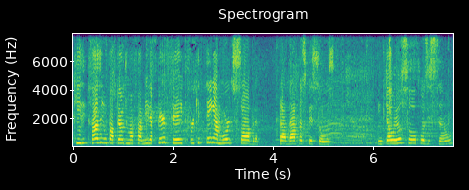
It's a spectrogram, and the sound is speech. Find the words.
que fazem o papel de uma família perfeito porque tem amor de sobra para dar para as pessoas. Então eu sou oposição.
